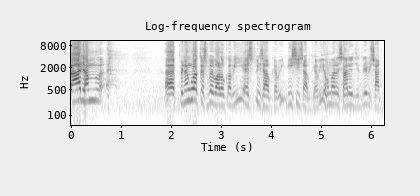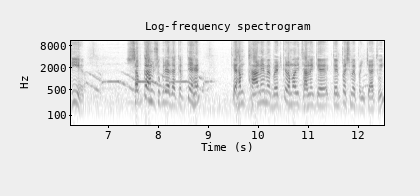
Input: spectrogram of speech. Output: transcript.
आज हम पिनंगवा कस्बे वालों का भी एसपी साहब का भी डीसी साहब का भी हमारे सारे जितने भी साथी हैं, सबका हम शुक्रिया अदा करते हैं कि हम थाने में बैठकर हमारी थाने के कैंपस में पंचायत हुई,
